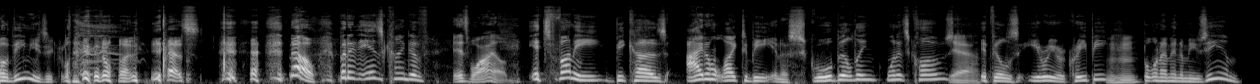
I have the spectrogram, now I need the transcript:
Oh, the music related one. Yes. no, but it is kind of It's wild. It's funny because I don't like to be in a school building when it's closed. Yeah. It feels eerie or creepy. Mhm. But when I'm in a museum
